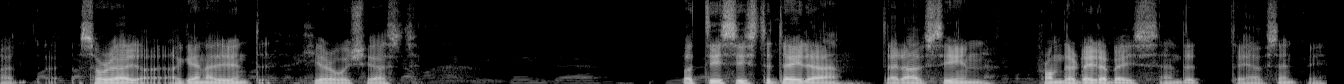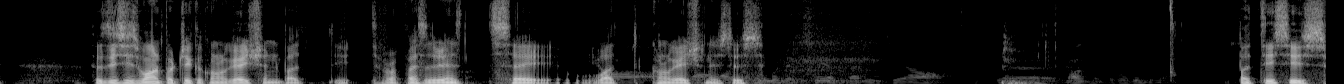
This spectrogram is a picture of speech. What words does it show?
Uh, sorry, I, again, I didn't hear what she asked. But this is the data that I've seen from their database and that they have sent me. So this is one particular congregation, but the professor didn't say what congregation is this. But this is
